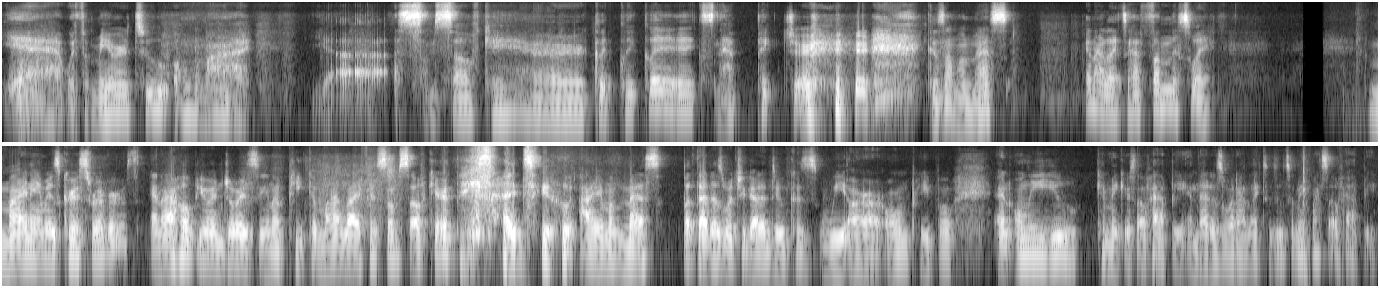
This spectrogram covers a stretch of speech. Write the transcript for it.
Yeah, with a mirror too. Oh my. Yeah, some self care. Click, click, click. Snap picture. Because I'm a mess and I like to have fun this way. My name is Chris Rivers, and I hope you enjoy seeing a peek of my life and some self care things I do. I am a mess, but that is what you gotta do because we are our own people, and only you can make yourself happy, and that is what I like to do to make myself happy.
